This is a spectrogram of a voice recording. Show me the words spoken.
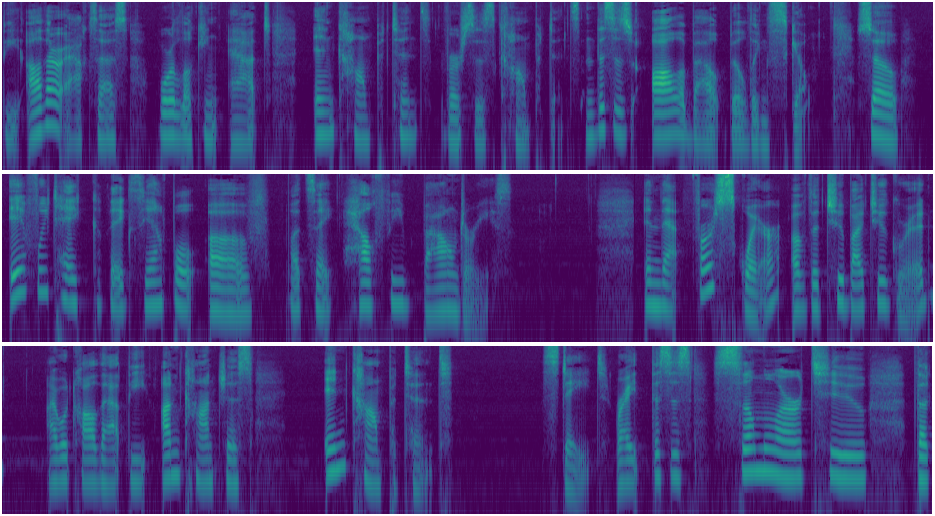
the other axis, we're looking at incompetence versus competence. And this is all about building skill. So, if we take the example of, let's say, healthy boundaries, in that first square of the two by two grid, I would call that the unconscious incompetent state, right? This is similar to the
